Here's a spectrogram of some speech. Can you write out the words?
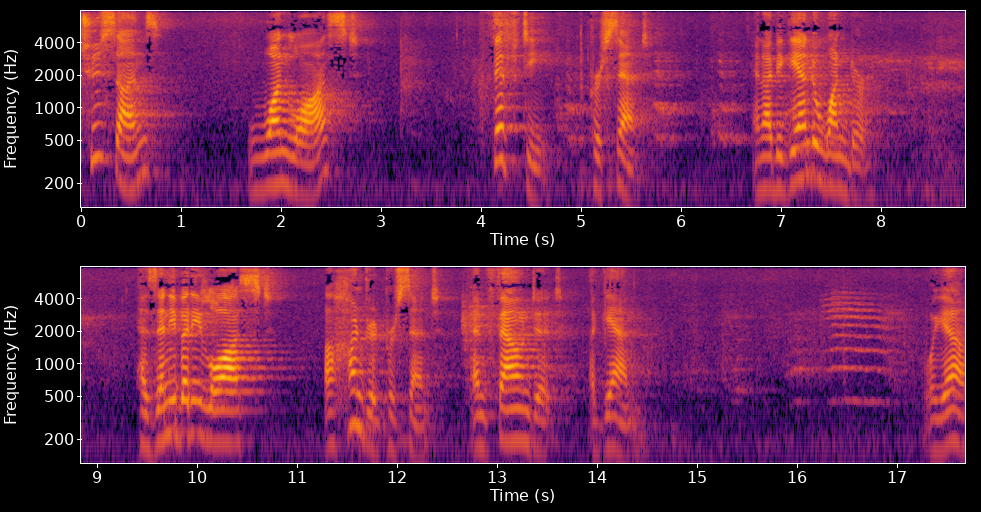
two sons, one lost, 50%. And I began to wonder has anybody lost 100% and found it again? Well, yeah.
